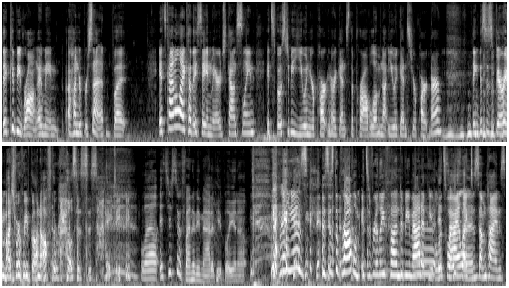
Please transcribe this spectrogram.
They could be wrong, I mean, 100%, but it's kind of like how they say in marriage counseling it's supposed to be you and your partner against the problem, not you against your partner. I think this is very much where we've gone off the rails as society. Well, it's just so fun to be mad at people, you know? it really is. This is the problem. It's really fun to be mad at uh, people. That's it's why so I like to sometimes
